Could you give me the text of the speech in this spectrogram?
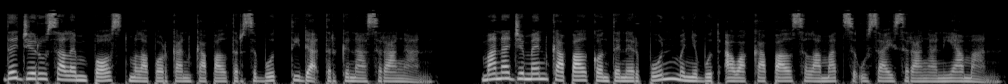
The Jerusalem Post melaporkan kapal tersebut tidak terkena serangan. Manajemen kapal kontainer pun menyebut awak kapal selamat seusai serangan Yaman.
